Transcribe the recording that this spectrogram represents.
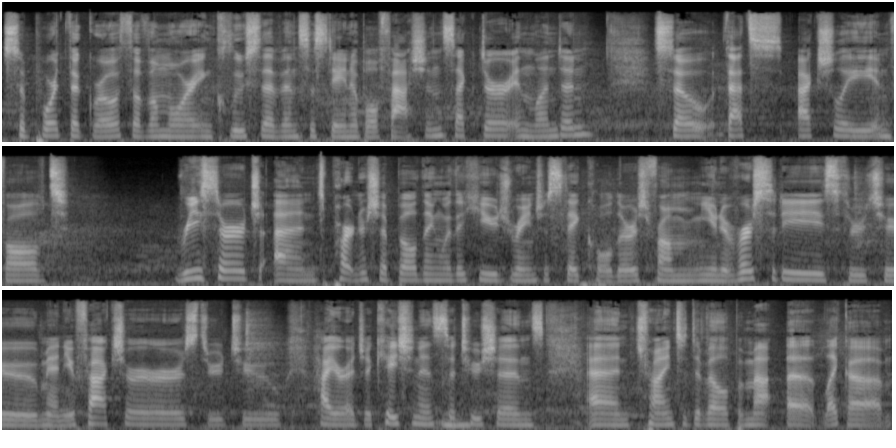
support the growth of a more inclusive and sustainable fashion sector in London. So that's actually involved research and partnership building with a huge range of stakeholders from universities through to manufacturers through to higher education mm-hmm. institutions mm-hmm. and trying to develop a ma- uh, like a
